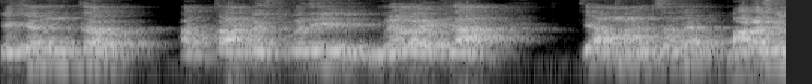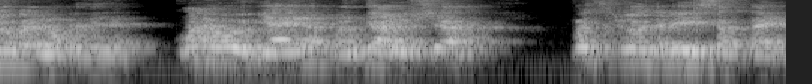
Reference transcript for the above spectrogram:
त्याच्यानंतर आता ऑगस्टमध्ये मेळावा घेतला. त्या माणसानं बाराशे रुपयाला नोकरी दिल्या कोण हो यायनं बंदी आयुष्यात पंचवीस वर्ष झाली ही सत्ता आहे.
